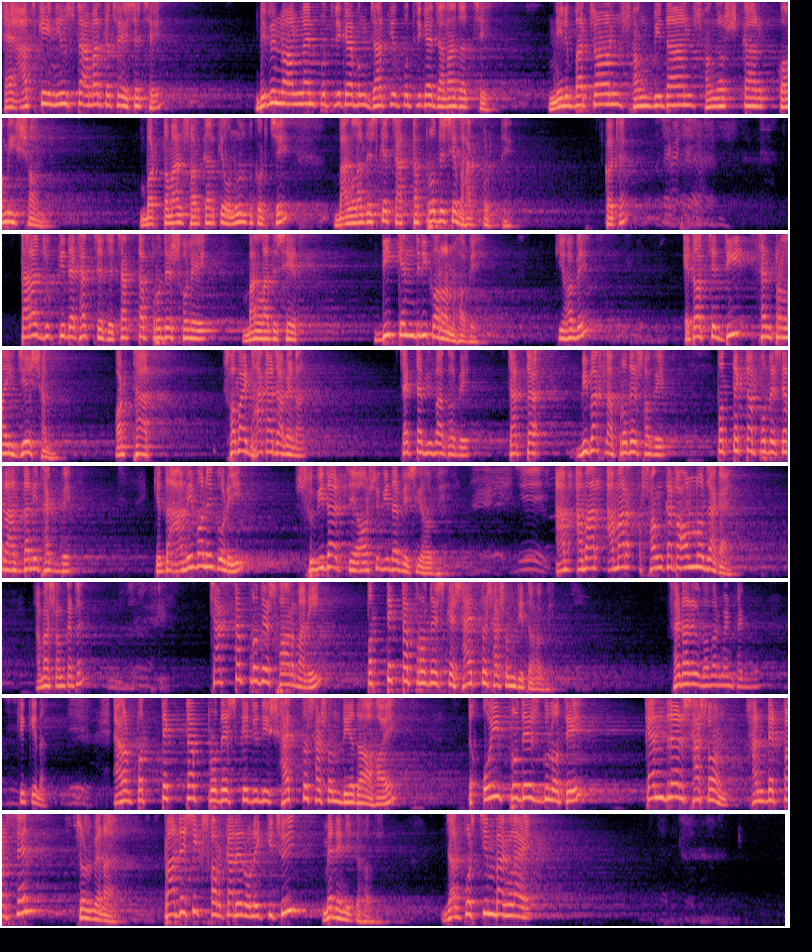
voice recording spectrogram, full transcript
হ্যাঁ আজকে এই নিউজটা আমার কাছে এসেছে। বিভিন্ন অনলাইন পত্রিকা এবং জাতীয় পত্রিকায় জানা যাচ্ছে, নির্বাচন সংবিধান সংস্কার কমিশন বর্তমান সরকারকে অনুরোধ করছে বাংলাদেশকে চারটা প্রদেশে ভাগ করতে। কয়টা? তারা যুক্তি দেখাচ্ছে যে চারটা প্রদেশ হলে বাংলাদেশের বিকেন্দ্রীকরণ হবে। কি হবে? এটা হচ্ছে ডিসেন্ট্রালাইজেশন। অর্থাৎ সবাই ঢাকা যাবে না চারটা বিভাগ হবে চারটা বিভাগ না প্রদেশ হবে প্রত্যেকটা প্রদেশের রাজধানী থাকবে। কিন্তু আমি মনে করি সুবিধার চেয়ে অসুবিধা বেশি হবে। আম- আমার আমার সংখ্যাটা অন্য জায়গায়। আমার সংখ্যাটা? চারটা প্রদেশ হওয়ার মানে প্রত্যেকটা প্রদেশকে স্বায়ত্ত শাসন দিতে হবে। ফেডারেল গভর্নমেন্ট থাকবে, ঠিক কিনা? এখন প্রত্যেকটা প্রদেশকে যদি স্বায়ত্ত শাসন দিয়ে দেওয়া হয়, তো ওই প্রদেশগুলোতে কেন্দ্রের শাসন হান্ড্রেড পারসেন্ট চলবে না। প্রাদেশিক সরকারের অনেক কিছুই মেনে নিতে হবে। যার পশ্চিম বাংলায়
